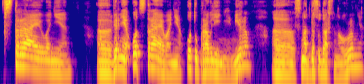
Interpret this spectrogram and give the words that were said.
встраивания, э, вернее, отстраивания от управления миром э, с надгосударственного уровня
